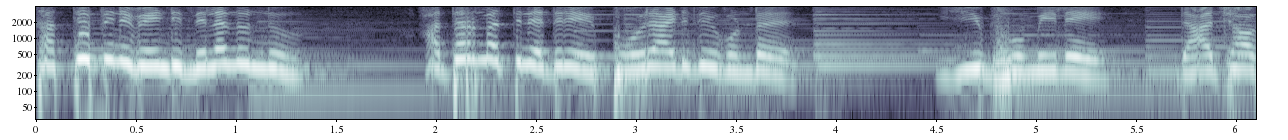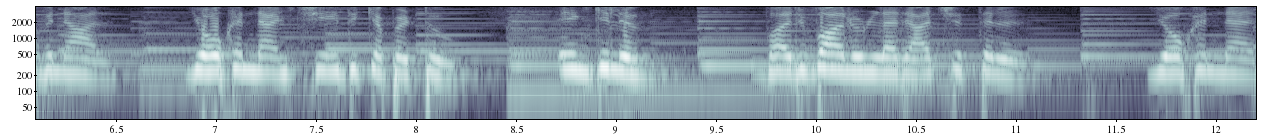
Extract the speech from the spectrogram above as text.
സത്യത്തിന് വേണ്ടി നിലനിന്നു. അധർമ്മത്തിനെതിരെ പോരാടിയതുകൊണ്ട് ഈ ഭൂമിയിലെ രാജാവിനാൽ യോഹന്നാൻ ഛേദിക്കപ്പെട്ടു. എങ്കിലും വരുവാനുള്ള രാജ്യത്തിൽ യോഹന്നാൻ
